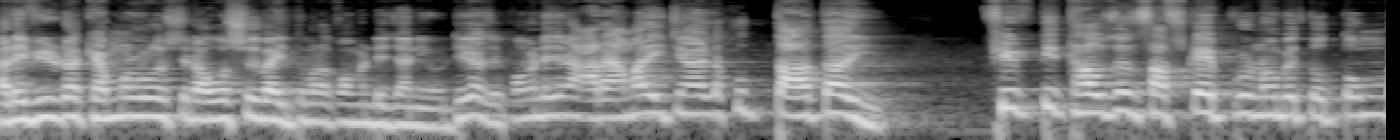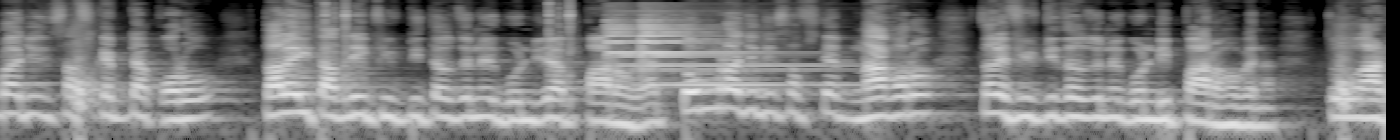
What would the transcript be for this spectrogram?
আর এই ভিডিওটা কেমন হলো সেটা অবশ্যই ভাই তোমরা কমেন্টে জানিও, ঠিক আছে? কমেন্টে জানিও। আর আমার এই চ্যানেলটা খুব তাড়াতাড়ি ফিফটি থাউজেন্ড সাবস্ক্রাইব পূরণ হবে, তো তোমরা যদি সাবস্ক্রাইবটা করো, তাহলেই তাড়াতাড়ি ফিফটি থাউজেন্ডের গন্ডিটা পার হবে। আর তোমরা যদি সাবস্ক্রাইব না করো, তাহলে ফিফটি থাউজেন্ডের গন্ডি পার হবে না। তো আর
